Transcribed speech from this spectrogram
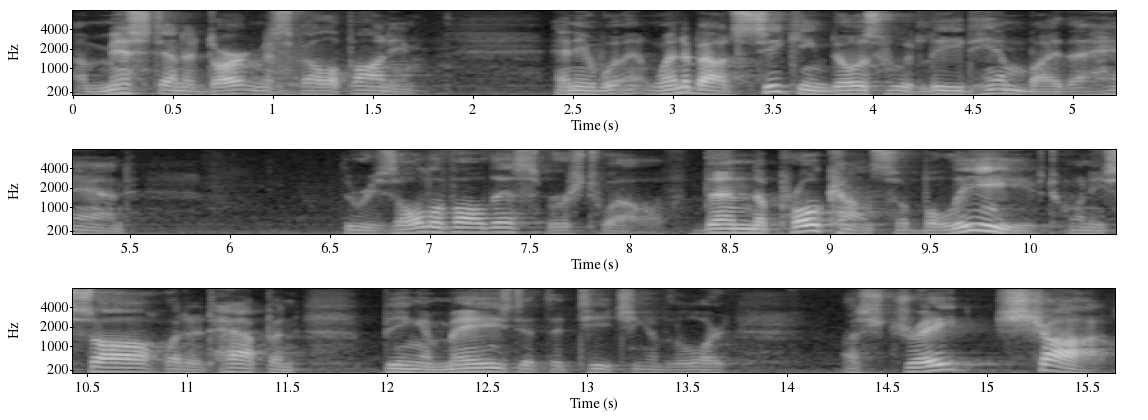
a mist and a darkness fell upon him, and he went about seeking those who would lead him by the hand. The result of all this, verse 12. Then the proconsul believed when he saw what had happened, being amazed at the teaching of the Lord. A straight shot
